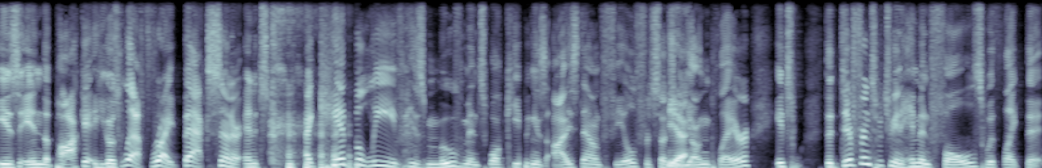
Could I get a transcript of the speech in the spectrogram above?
is in the pocket. He goes left, right, back, center, and it's I can't believe his movements while keeping his eyes downfield for such Yeah. a young player. It's the difference between him and Foles with like the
